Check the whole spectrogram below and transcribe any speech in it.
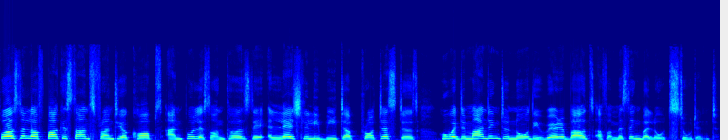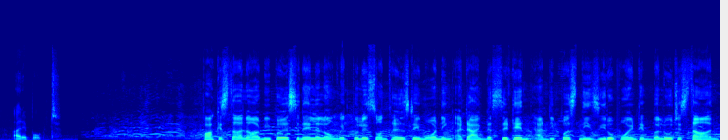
Personnel of Pakistan's Frontier Corps and police on Thursday allegedly beat up protesters who were demanding to know the whereabouts of a missing Baloch student. A report. Pakistan Army personnel along with police on Thursday morning attacked a sit-in at the Pasni zero point in Balochistan,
